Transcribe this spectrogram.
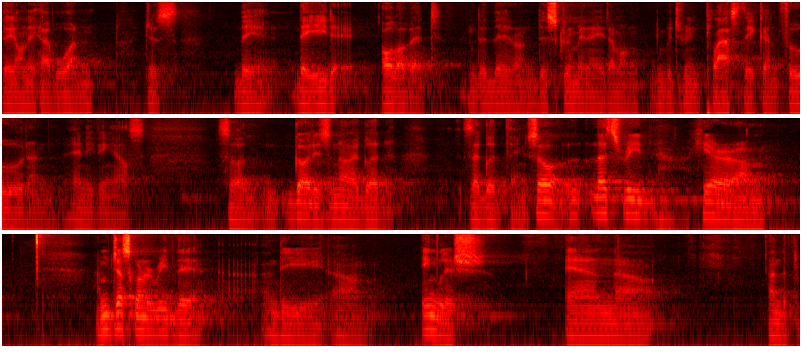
they only have one. Just they they eat all of it. They don't discriminate among between plastic and food and anything else. So God is not a good. It's a good thing. So let's read here. Um, I'm just going to read the the um, English and uh, and the,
